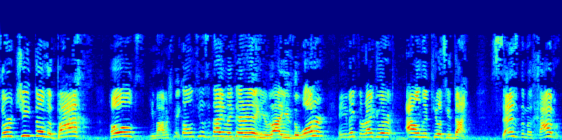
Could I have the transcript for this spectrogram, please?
Third of the Bach holds you mamish make al nitilas yadayim like everything. Allowed to use the water, and you make the regular al nitilas yadayim. Says the Mechaber,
